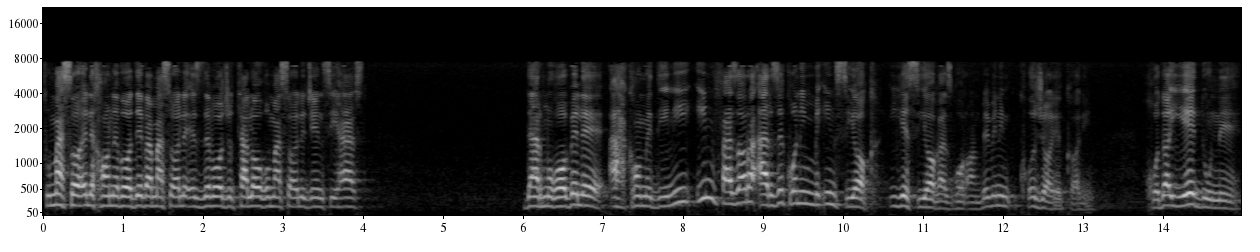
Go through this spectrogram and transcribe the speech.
تو مسائل خانواده و مسائل ازدواج و طلاق و مسائل جنسی هست. در مقابل احکام دینی این فضا را عرضه کنیم به این سیاق. یه سیاق از قرآن. ببینیم کجای کاریم. خدا یه دونه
